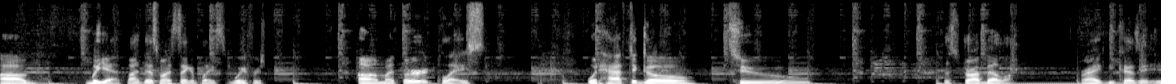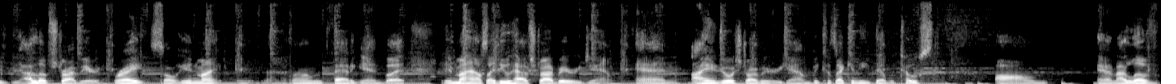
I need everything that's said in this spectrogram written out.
Um, but yeah, my, that's my second place, wafers. Uh, my third place would have to go to the Strawbella, right? Because it, it, I love strawberry, right? So in my, I'm fat again, but in my house I do have strawberry jam, and I enjoy strawberry jam because I can eat that with toast um, and I love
